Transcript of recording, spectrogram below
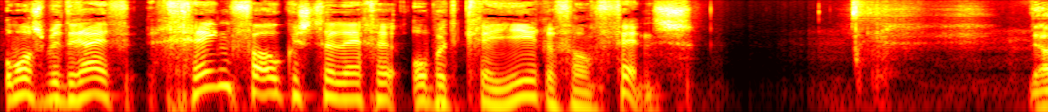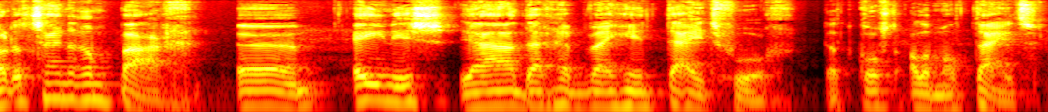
om als bedrijf geen focus te leggen op het creëren van fans? Nou, dat zijn er een paar. Eén uh, is, ja, daar hebben wij geen tijd voor. Dat kost allemaal tijd.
